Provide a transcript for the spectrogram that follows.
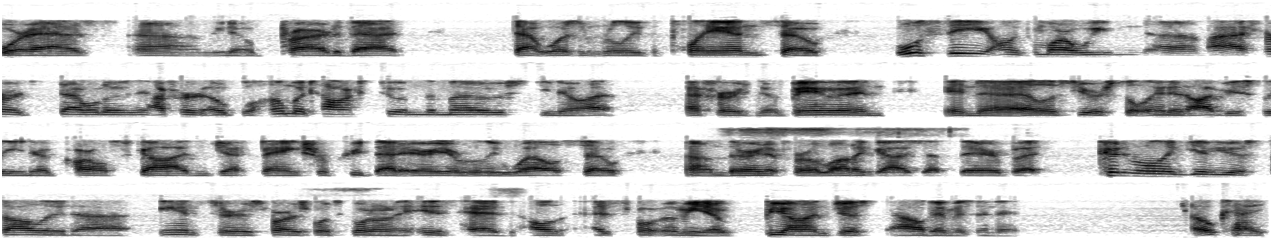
whereas um, you know prior to that that wasn't really the plan. So we'll see on Camar Wheaton. Um, I've heard several. I've heard Oklahoma talks to him the most. You know, I, I've heard you know Bama and, and uh, LSU are still in it. Obviously, you know Karl Scott and Jeff Banks recruit that area really well, so um, they're in it for a lot of guys up there. But couldn't really give you a solid uh, answer as far as what's going on in his head. As far, I mean, you know, beyond just Alabama's in it. Okay,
